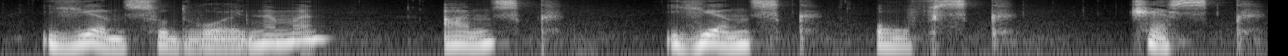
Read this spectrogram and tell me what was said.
– «ен» с удвоенным «н», Анск, Йенск, Овск, Ческ.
